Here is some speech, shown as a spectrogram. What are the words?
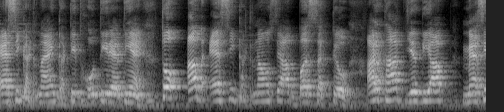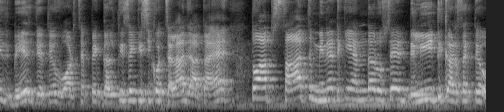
ऐसी घटनाएँ घटित होती रहती हैं। तो अब ऐसी घटनाओं से आप बच सकते हो। अर्थात यदि आप मैसेज भेज देते हो व्हाट्सएप पे गलती से किसी को चला जाता है तो आप सात मिनट के अंदर उसे डिलीट कर सकते हो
